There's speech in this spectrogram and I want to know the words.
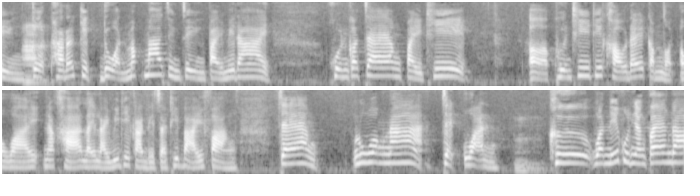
ริง ๆ เกิดภารกิจด่วนมากๆจริง ๆ ไปไม่ได้ คุณก็แจ้งไปที่เอ่อพื้นที่ที่เขาได้กำหนดเอาไว้นะคะ หลาย ๆ วิธีการเดี๋ยวจะอธิบายให้ฟัง แจ้งล่วงหน้า 7 วันอืมคือวันนี้คุณยังแจ้งได้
